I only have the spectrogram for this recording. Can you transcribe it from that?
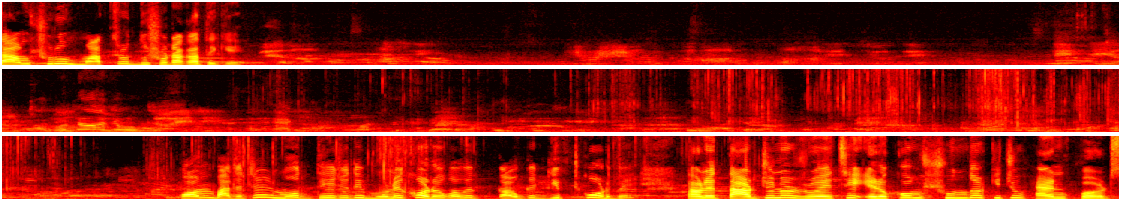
দাম শুরু মাত্র দুশো টাকা থেকে। কম বাজেটের মধ্যে যদি মনে করো কাউকে কাউকে গিফট করবে, তাহলে তার জন্য রয়েছে এরকম সুন্দর কিছু হ্যান্ড পার্স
